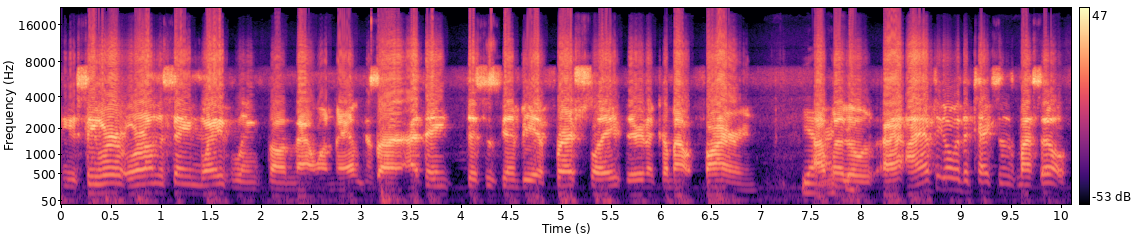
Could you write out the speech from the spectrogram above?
you see we're we're on the same wavelength on that one, man. Because I, I think this is going to be a fresh slate. They're going to come out firing. yeah, I'm I to think, go. I, I have to go with the Texans myself.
